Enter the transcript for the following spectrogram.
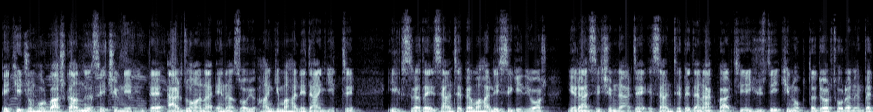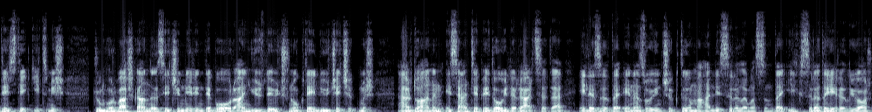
Peki Cumhurbaşkanlığı seçimlerinde Erdoğan'a en az oy hangi mahalleden gitti? İlk sırada Esentepe Mahallesi geliyor. Yerel seçimlerde Esentepe'den AK Parti'ye %2.4 oranında destek gitmiş. Cumhurbaşkanlığı seçimlerinde bu oran %3.53'e çıkmış. Erdoğan'ın Esentepe'de oyları artsa da Elazığ'da en az oyun çıktığı mahalle sıralamasında ilk sırada yer alıyor.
